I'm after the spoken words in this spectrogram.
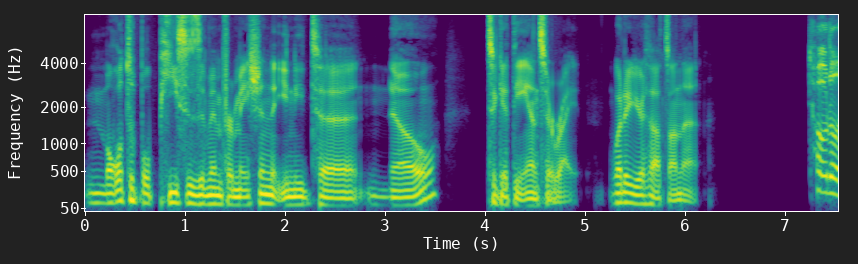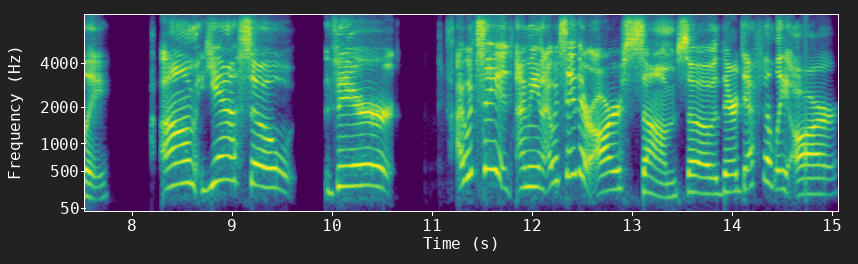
multiple pieces of information that you need to know to get the answer right. What are your thoughts on that? Totally. Um yeah, so there I would say I mean I would say there are some. So there definitely are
